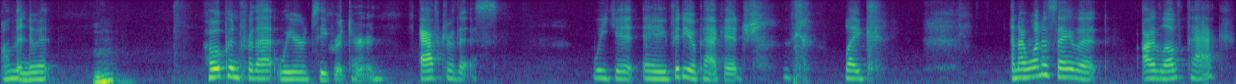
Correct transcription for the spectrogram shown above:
I'm into it. hmm Hoping for that weird secret turn. After this, we get a video package. like, and I want to say that I love Pac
